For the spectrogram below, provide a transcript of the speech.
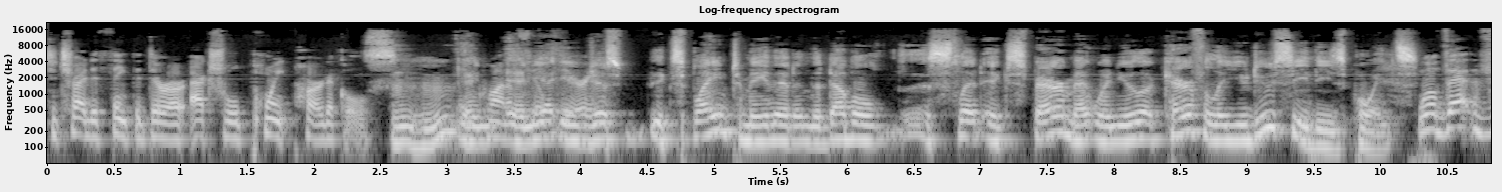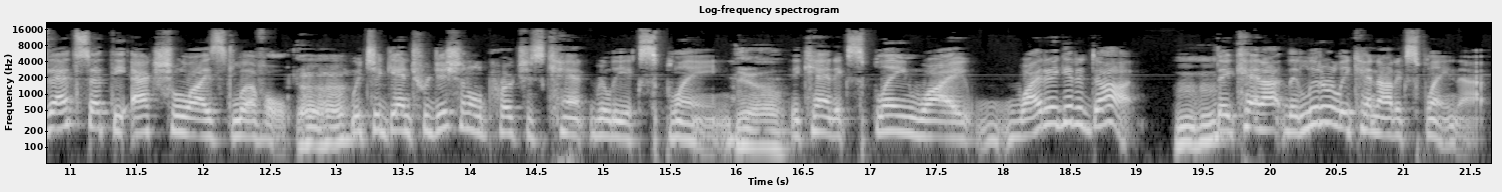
to try to think that there are actual point particles in and quantum and field yet theory. you just explained to me that in the double slit experiment, when you look carefully, you do see these points. Well, that that's at the actualized level, Uh-huh. which again traditional approaches can't really explain. Yeah. They can't explain why why did I get a dot? Mm-hmm. They cannot. They literally cannot explain that.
